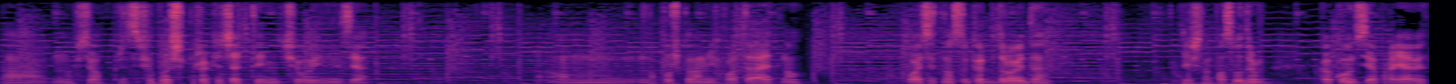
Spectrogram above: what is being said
А, ну все, в принципе, больше прокачать-то ничего и нельзя. Um, на пушку нам не хватает, но хватит на супер дроида. Отлично, посмотрим, как он себя проявит.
